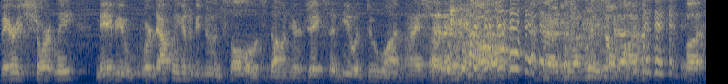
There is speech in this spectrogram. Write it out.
very shortly maybe, we're definitely gonna be doing solos down here. Jake said he would do one. I said I would go. I said I would do one with someone, but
